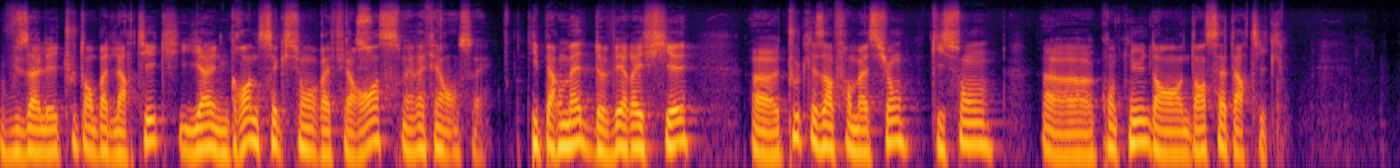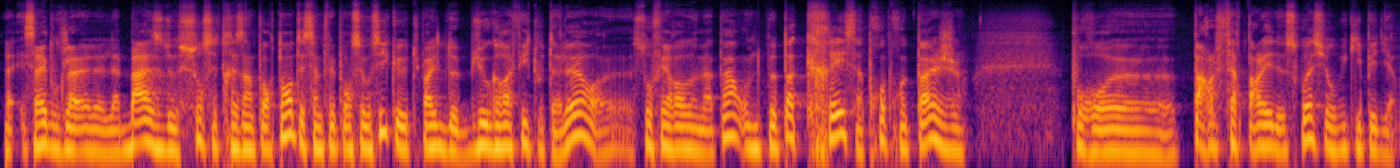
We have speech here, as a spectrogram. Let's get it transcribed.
vous allez tout en bas de l'article, il y a une grande section références, références qui permettent de vérifier euh, toutes les informations qui sont euh, contenues dans, cet article. C'est vrai que donc la, base de source est très importante et ça me fait penser aussi que tu parlais de biographie tout à l'heure, sauf erreur de ma part, on ne peut pas créer sa propre page pour faire parler de soi sur Wikipédia.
